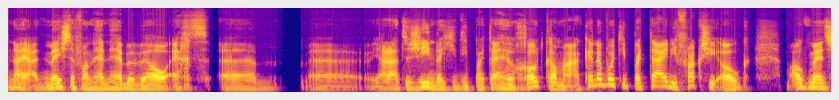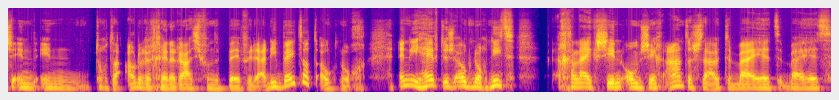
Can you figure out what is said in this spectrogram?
Nou ja, het meeste van hen hebben wel echt ehm, eh, ja, laten zien dat je die partij heel groot kan maken. En dan wordt die partij, die fractie ook, maar ook mensen in, in toch de oudere generatie van de PvdA, die weet dat ook nog. En die heeft dus ook nog niet gelijk zin om zich aan te sluiten bij het, bij het,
